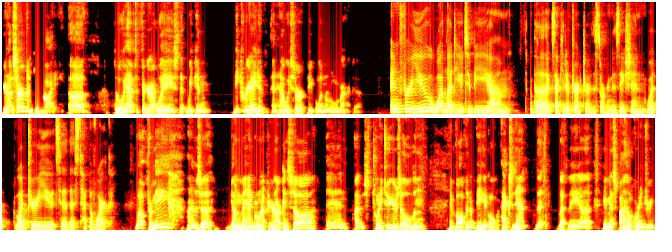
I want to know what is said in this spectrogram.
you're not serving anybody. Uh, so we have to figure out ways that we can be creative in how we serve people in rural America. And for you, what led you to be um, the executive director of this organization? What what drew you to this type of work? Well, for me, I was a young man growing up here in Arkansas, and I was 22 years old and involved in a vehicle accident that left me, uh, gave me a spinal cord injury,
